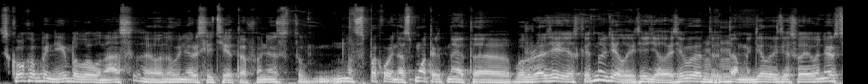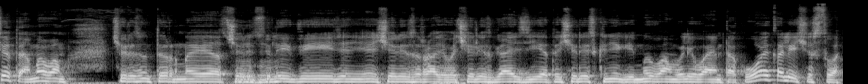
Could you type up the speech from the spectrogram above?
Сколько бы ни было у нас э, университетов, университет ну, спокойно смотрит на это буржуазия и сказать, ну делайте, делайте, вы угу. там делаете свои университеты, а мы вам через интернет, через угу. телевидение, через радио, через газеты, через книги, мы вам выливаем такое количество,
